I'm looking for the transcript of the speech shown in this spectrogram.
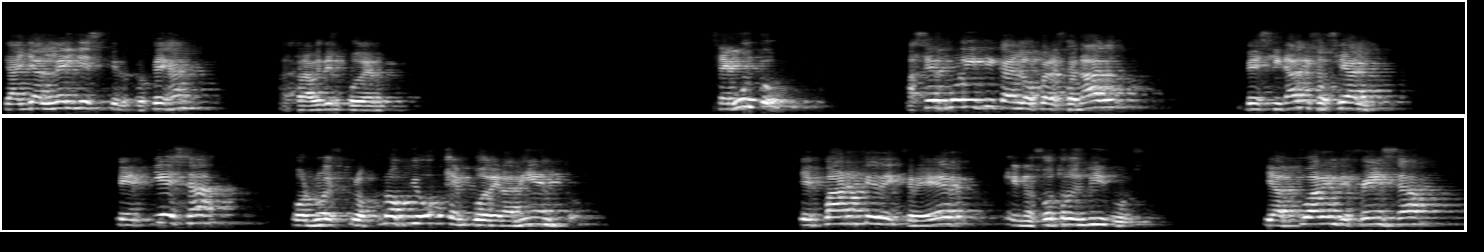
que haya leyes que nos protejan a través del poder. Segundo, hacer política en lo personal, vecinal y social, que empieza por nuestro propio empoderamiento, que parte de creer en nosotros mismos y actuar en defensa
